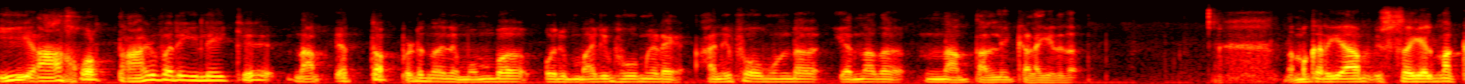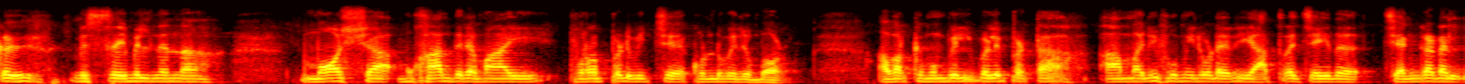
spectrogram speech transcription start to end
ഈ ആഹോർ താഴ്വരയിലേക്ക് നാം എത്തപ്പെടുന്നതിന് മുമ്പ് ഒരു മരുഭൂമിയുടെ അനുഭവമുണ്ട് എന്നത് നാം തള്ളിക്കളയരുത്. നമുക്കറിയാം ഇസ്രയേൽ മക്കൾ മിസ്രൈമിൽ നിന്ന് മോശ മുഖാന്തിരമായി പുറപ്പെടുവിച്ച് കൊണ്ടുവരുമ്പോൾ അവർക്ക് മുമ്പിൽ വെളിപ്പെട്ട ആ മരുഭൂമിയിലൂടെ ഒരു യാത്ര ചെയ്ത് ചെങ്കടൽ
